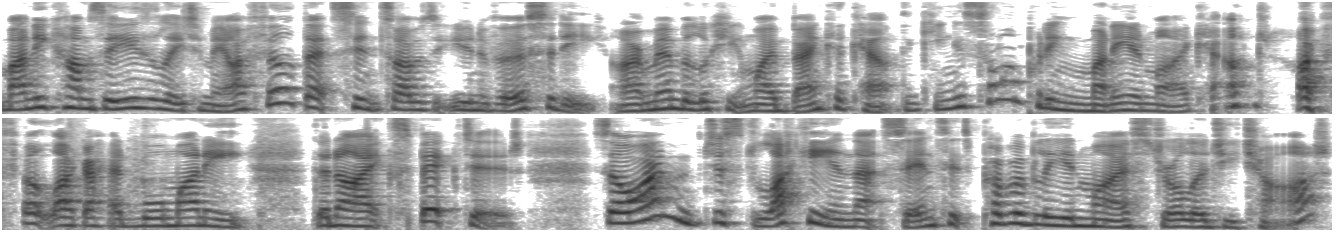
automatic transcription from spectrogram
money comes easily to me. I felt that since I was at university. I remember looking at my bank account thinking, is someone putting money in my account? I felt like I had more money than I expected. So I'm just lucky in that sense. It's probably in my astrology chart.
